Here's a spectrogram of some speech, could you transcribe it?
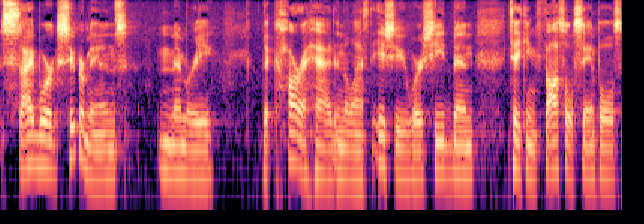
Cyborg Superman's memory that Kara had in the last issue, where she'd been taking fossil samples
